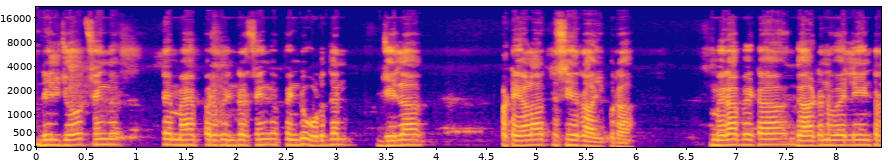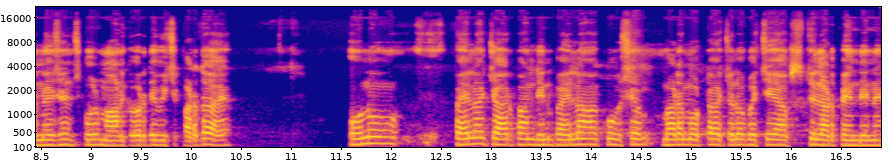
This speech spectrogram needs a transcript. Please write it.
ਦਿਲਜੋਤ ਸਿੰਘ ਤੇ ਮੈਂ ਪਰਵਿੰਦਰ ਸਿੰਘ ਪਿੰਡ ਉੜਦਨ ਜ਼ਿਲ੍ਹਾ ਪਟਿਆਲਾ ਤਹਿਸੀਲ ਰਾਜਪੁਰਾ ਮੇਰਾ ਬੇਟਾ garden valley international school Manakwar ਦੇ ਵਿੱਚ ਪੜ੍ਹਦਾ ਹੈ। ਉਹਨੂੰ ਪਹਿਲਾਂ 4-5 ਦਿਨ ਪਹਿਲਾਂ ਕੁਛ ਮਾੜਾ ਮੋਟਾ ਚਲੋ ਬੱਚੇ ਆਪਸ ਵਿੱਚ ਲੜ ਪੈਂਦੇ ਨੇ।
